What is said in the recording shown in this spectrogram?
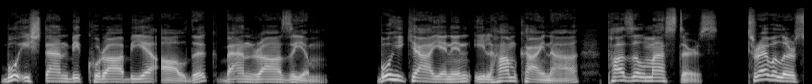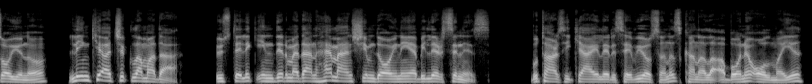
Bu işten bir kurabiye aldık, ben razıyım. Bu hikayenin ilham kaynağı Puzzle Masters. Travelers oyunu, linki açıklamada. Üstelik indirmeden hemen şimdi oynayabilirsiniz. Bu tarz hikayeleri seviyorsanız kanala abone olmayı,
